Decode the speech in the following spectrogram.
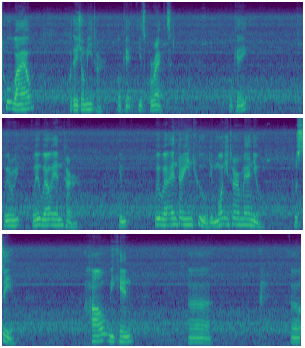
2-wire potentiometer. Okay, it's correct. Okay, we, we will enter the, we will enter into the monitor menu to see how we can uh, uh,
